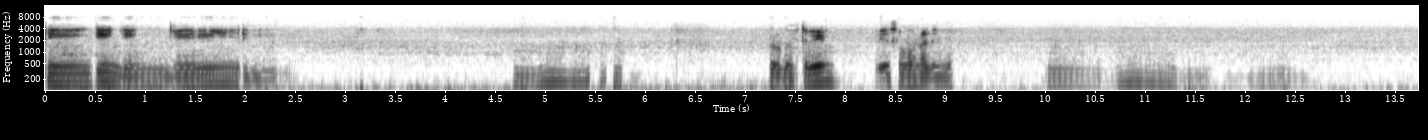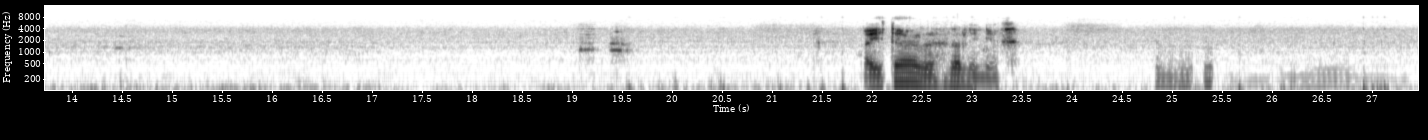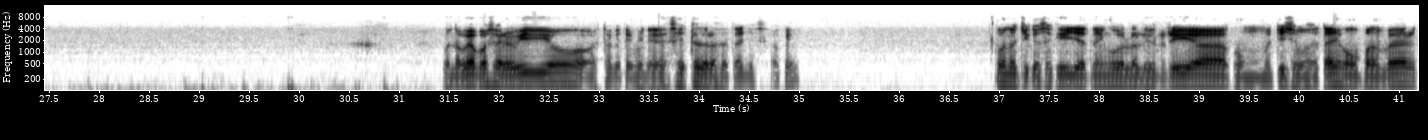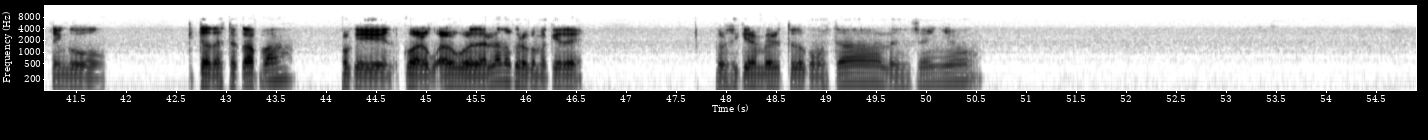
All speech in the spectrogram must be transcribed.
Ding, ding, ding, Espero que esté bien y hacemos la línea. Ahí están las dos líneas. Bueno, voy a pasar el vídeo hasta que termine de hacer todos los detalles, ¿ok? Bueno chicos, aquí ya tengo la librería con muchísimos detalles, como pueden ver, tengo quitada esta capa, porque con algo, de no creo que me quede. Pero si quieren ver todo como está, les enseño.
